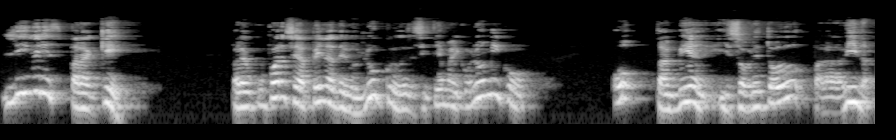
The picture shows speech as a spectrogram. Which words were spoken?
¿líderes para qué? ¿Para ocuparse apenas de los lucros del sistema económico? ¿O también y sobre todo para la vida?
